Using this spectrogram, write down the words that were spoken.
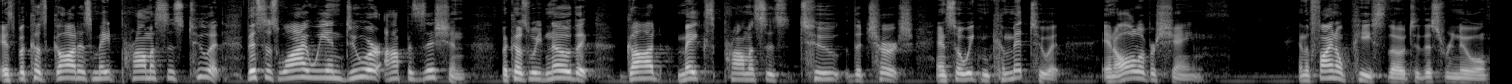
is because God has made promises to it. This is why we endure opposition because we know that God makes promises to the church and so we can commit to it in all of our shame. And the final piece though to this renewal,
